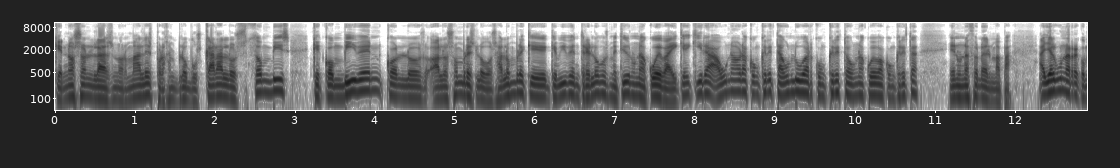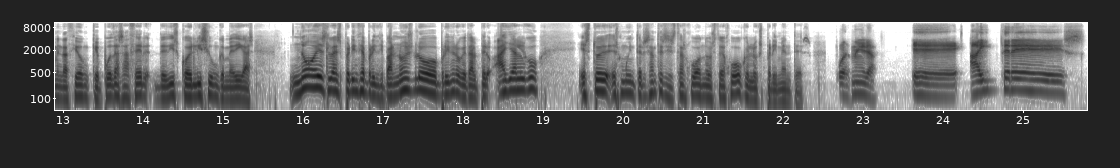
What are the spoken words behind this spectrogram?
que no son las normales, por ejemplo, buscar a los zombies que conviven con los a los hombres lobos, al hombre que, que vive entre lobos metido en una cueva y que hay que ir a una hora concreta, a un lugar concreto, a una cueva concreta en una zona del mapa. ¿Hay alguna recomendación que puedas hacer de Disco Elysium que me digas, no es la experiencia principal, no es lo primero que tal, pero hay algo esto es muy interesante si estás jugando este juego que lo experimentes. Pues mira, eh, hay tres,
